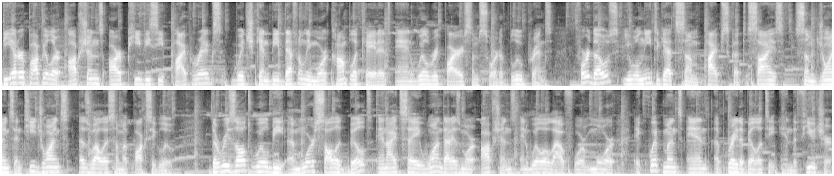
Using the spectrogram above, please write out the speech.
The other popular options are PVC pipe rigs, which can be definitely more complicated and will require some sort of blueprint. For those, you will need to get some pipes cut to size, some joints and T-joints, as well as some epoxy glue. The result will be a more solid build and I'd say one that has more options and will allow for more equipment and upgradability in the future.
